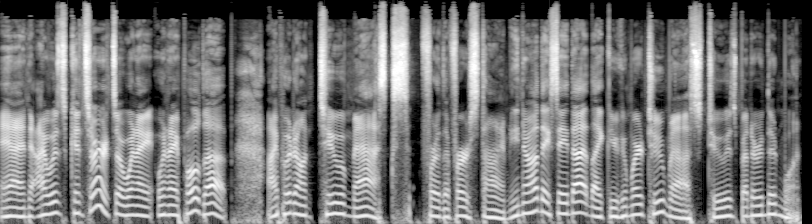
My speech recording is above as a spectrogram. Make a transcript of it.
and I was concerned. So when I when I pulled up, I put on two masks for the first time. You know how they say that like you can wear two masks. Two is better than one.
